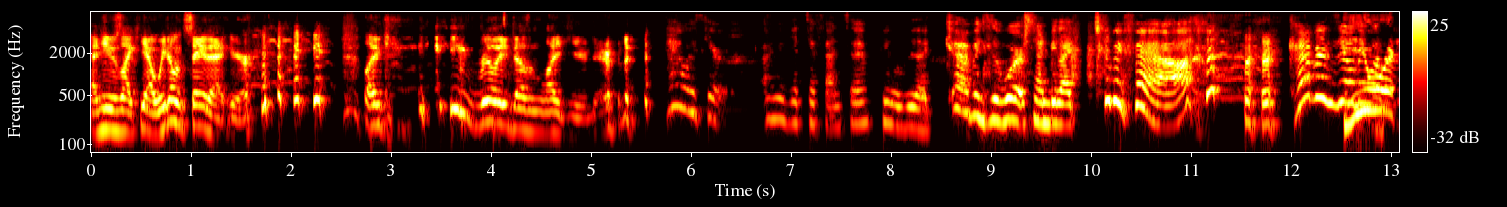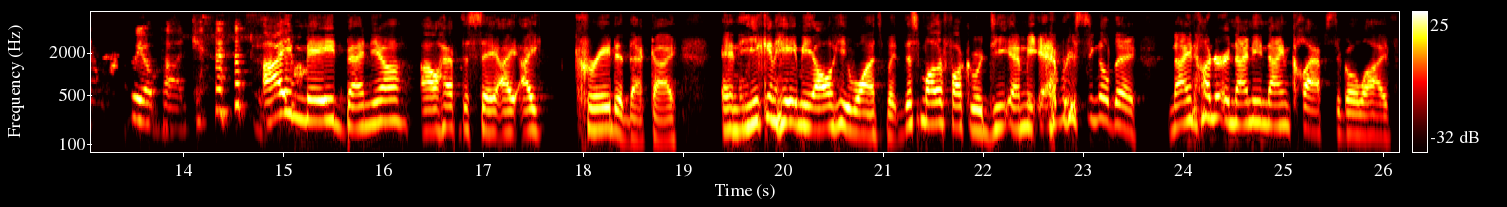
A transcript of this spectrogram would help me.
and he was like, "Yeah, we don't say that here." like he really doesn't like you, dude. I always hear I would get defensive. People would be like, Kevin's the worst. And I'd be like, to be fair, Kevin's the only You one were- real podcast. I made Benya. I'll have to say, I, I created that guy, and he can hate me all he wants, but this motherfucker would DM me every single day. 999 claps to go live.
